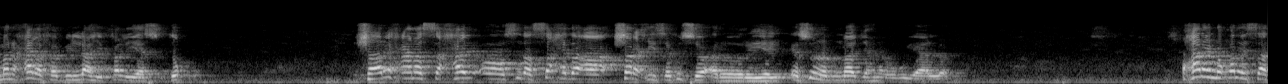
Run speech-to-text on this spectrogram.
man xalafa billahi falyasduq. Shaarixana saxay oo sida saxda ah sharaxiisa ku soo arooriyey ee sunan ibnu maajahna ugu yaallo. Waxaanay noqonaysaa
